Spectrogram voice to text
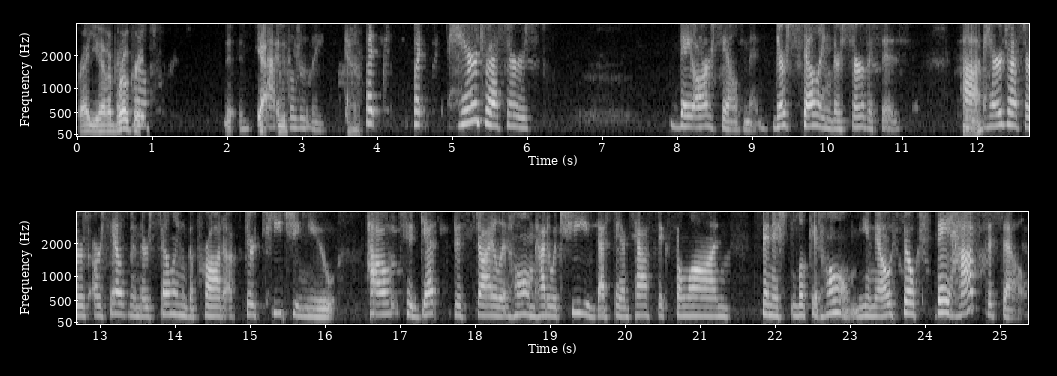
right? You have a brokerage. Well, yeah, absolutely. Yeah. But but hairdressers they are salesmen. They're selling their services. Uh, hairdressers are salesmen. They're selling the product. They're teaching you how to get this style at home, how to achieve that fantastic salon finished look at home, you know? So they have to sell.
